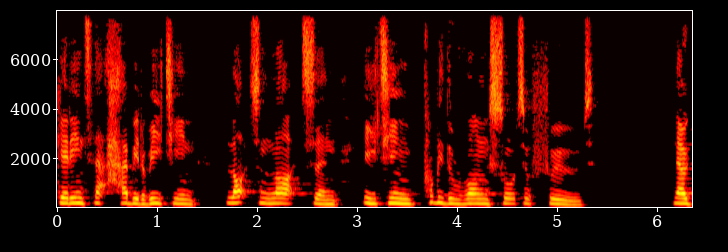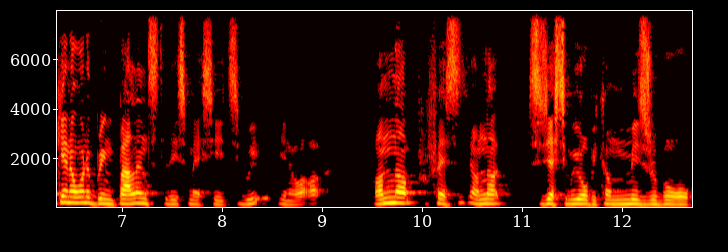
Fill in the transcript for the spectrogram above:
get into that habit of eating lots and lots and eating probably the wrong sorts of food. Now, again, I want to bring balance to this message. We, you know, I'm not profess- I'm not suggesting we all become miserable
